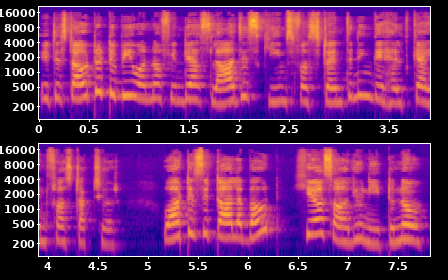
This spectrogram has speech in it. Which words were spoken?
It is touted to be one of India's largest schemes for strengthening the healthcare infrastructure. What is it all about? Here's all you need to know.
